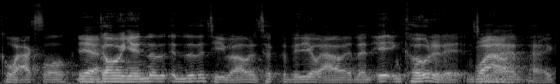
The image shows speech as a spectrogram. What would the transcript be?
coaxial Yeah. going into into the TiVo and it took the video out and then it encoded it into Wow. an MPEG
